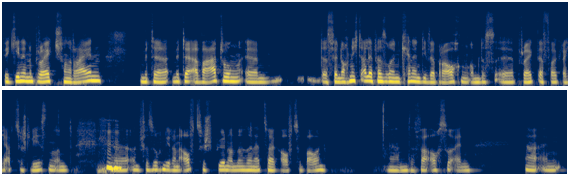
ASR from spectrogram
wir gehen in ein Projekt schon rein mit der, mit der Erwartung, ähm, dass wir noch nicht alle Personen kennen, die wir brauchen, um das äh, Projekt erfolgreich abzuschließen und, äh, und versuchen, die dann aufzuspüren und unser Netzwerk aufzubauen. Ähm, das war auch so ein, äh, ein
